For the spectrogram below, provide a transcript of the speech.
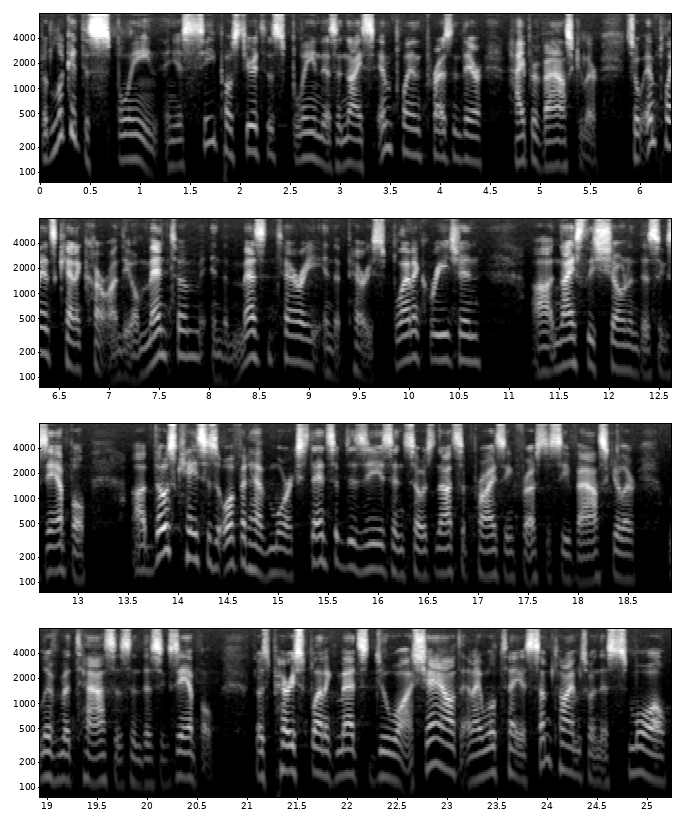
but look at the spleen, and you see posterior to the spleen, there's a nice implant present there, hypervascular. So implants can occur on the omentum, in the mesentery, in the perisplenic region, uh, nicely shown in this example. Uh, those cases often have more extensive disease, and so it's not surprising for us to see vascular liver metastasis in this example. Those perisplenic mets do wash out, and I will tell you, sometimes when they're small,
